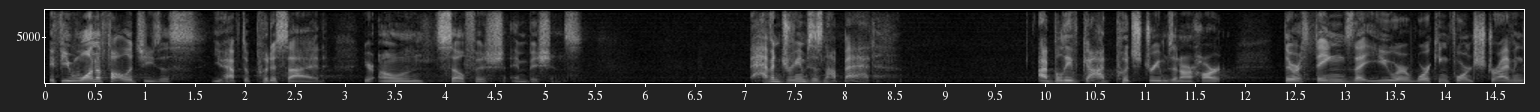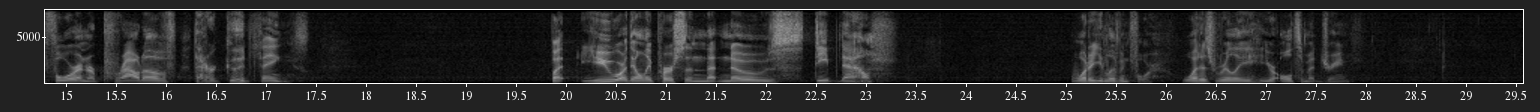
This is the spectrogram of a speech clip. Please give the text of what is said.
If you want to follow Jesus, you have to put aside your own selfish ambitions. Having dreams is not bad. I believe God puts dreams in our heart. There are things that you are working for and striving for and are proud of that are good things. But you are the only person that knows deep down what are you living for? What is really your ultimate dream?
